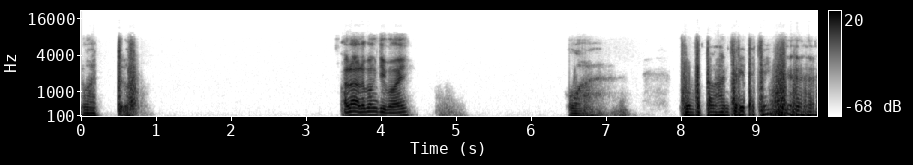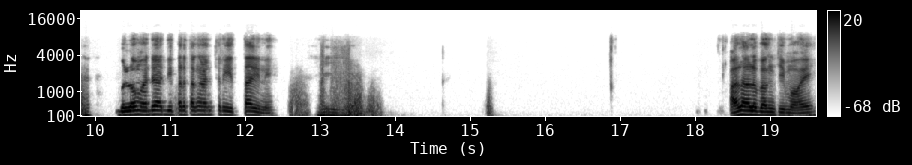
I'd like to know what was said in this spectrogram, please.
Waduh. Halo, halo Bang Cimoy. Wah. Belum pertengahan cerita cuy. Belum ada di pertengahan cerita ini. Iya. Halo, halo Bang Cimoy.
